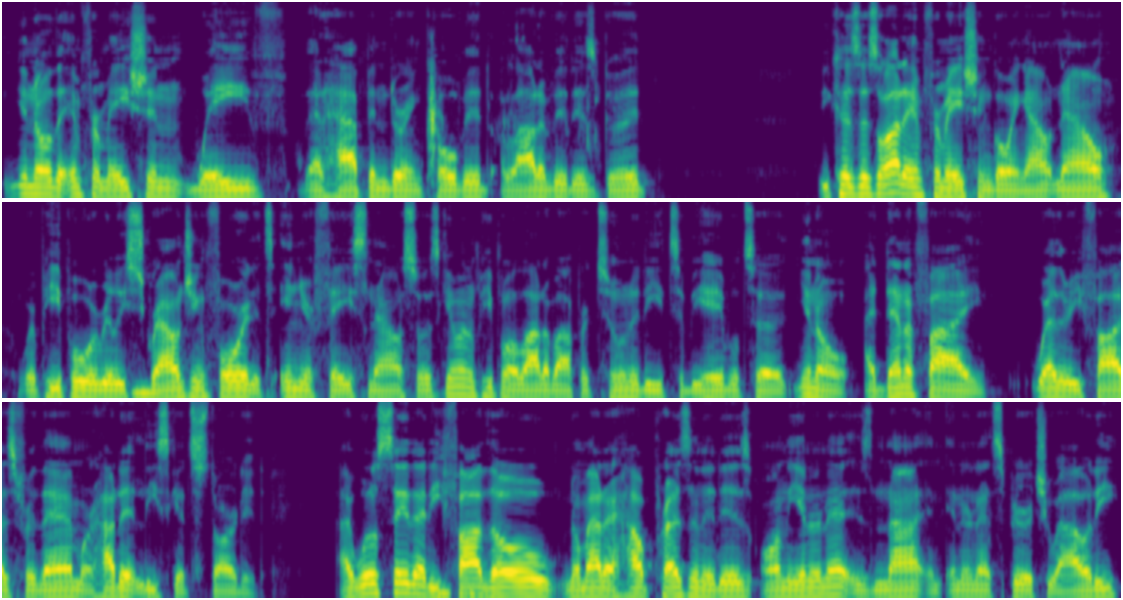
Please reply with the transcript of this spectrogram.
you know, the information wave that happened during COVID, a lot of it is good because there's a lot of information going out now where people were really mm-hmm. scrounging for it. It's in your face now. So it's giving people a lot of opportunity to be able to, you know, identify whether Ifa is for them or how to at least get started. I will say that Ifa, though, no matter how present it is on the internet, is not an internet spirituality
